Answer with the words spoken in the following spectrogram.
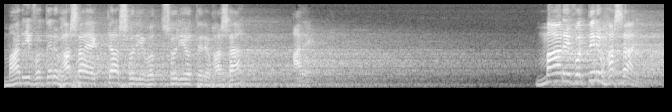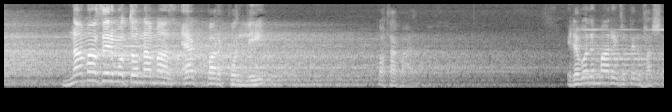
মারিফতের ভাষা একটা, শরীয়ত শরীয়তের ভাষা আরেক। মারিফতের ভাষায়, নামাজের মতো নামাজ একবার পড়লে কথা কয় এটা বলে মারিফতের ভাষা।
